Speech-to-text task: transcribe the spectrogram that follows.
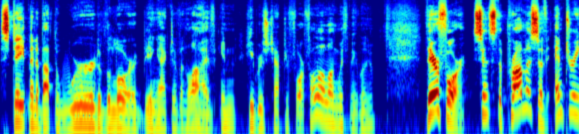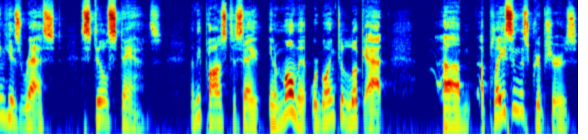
statement about the word of the Lord being active and alive in Hebrews chapter 4. Follow along with me, will you? Therefore, since the promise of entering his rest still stands, let me pause to say in a moment we're going to look at um, a place in the scriptures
